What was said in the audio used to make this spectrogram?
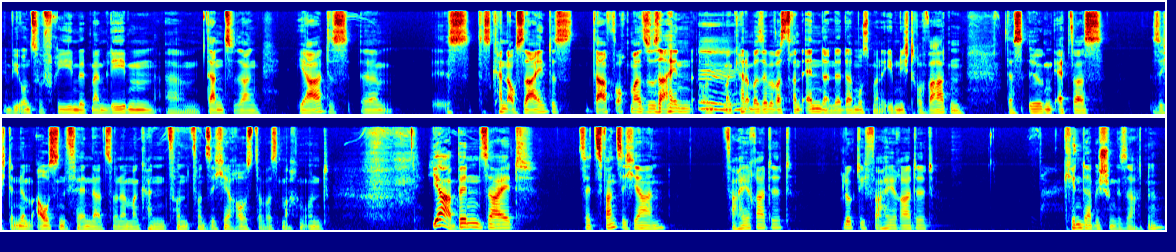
irgendwie unzufrieden mit meinem Leben, ähm, dann zu sagen, ja, das ähm, ist, das kann auch sein, das darf auch mal so sein und man kann aber selber was dran ändern. Ne? Da muss man eben nicht darauf warten, dass irgendetwas sich dann im Außen verändert, sondern man kann von, von sich heraus da was machen. Und ja, bin seit, seit 20 Jahren verheiratet, glücklich verheiratet. Kinder habe ich schon gesagt, ne?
